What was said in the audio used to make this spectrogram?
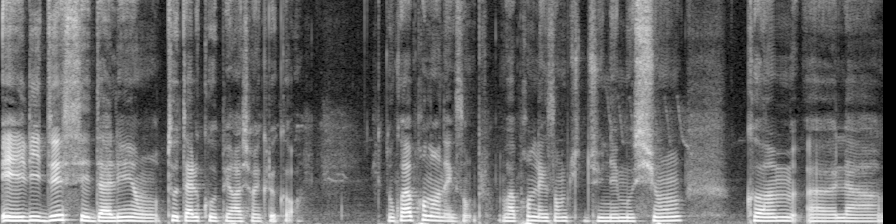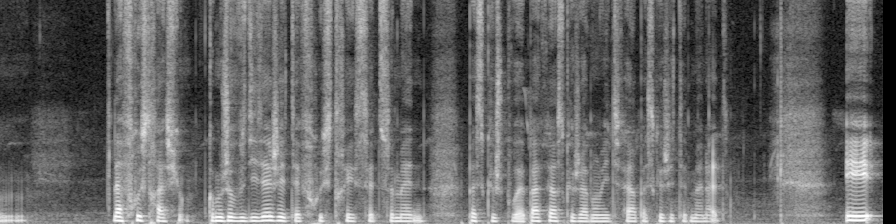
Et l'idée, c'est d'aller en totale coopération avec le corps. Donc on va prendre un exemple. On va prendre l'exemple d'une émotion comme euh, la, la frustration. Comme je vous disais, j'étais frustrée cette semaine parce que je ne pouvais pas faire ce que j'avais envie de faire parce que j'étais malade. Et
